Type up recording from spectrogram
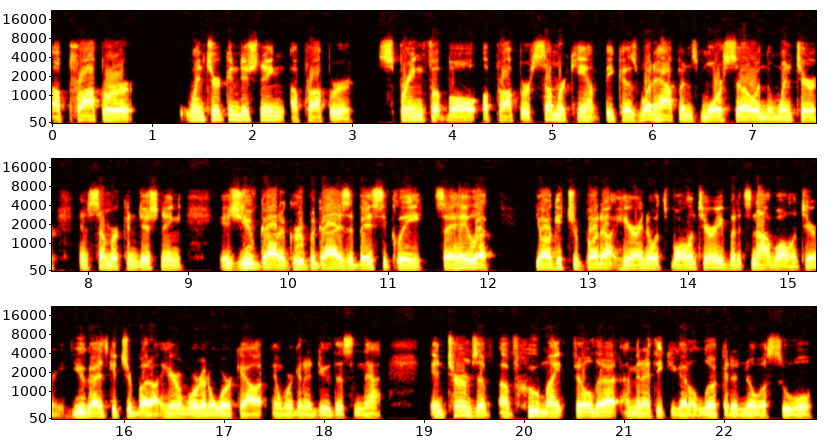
a proper winter conditioning, a proper spring football, a proper summer camp, because what happens more so in the winter and summer conditioning is you've got a group of guys that basically say, hey, look, y'all get your butt out here. I know it's voluntary, but it's not voluntary. You guys get your butt out here and we're going to work out and we're going to do this and that. In terms of, of who might fill that, I mean, I think you got to look at a Noah Sewell,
